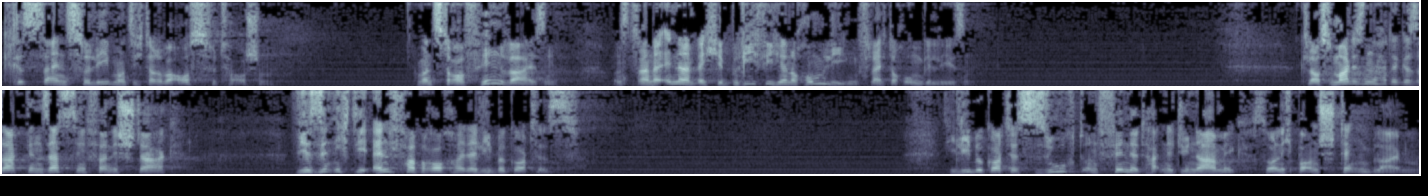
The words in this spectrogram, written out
Christsein zu leben und sich darüber auszutauschen. Wir uns darauf hinweisen, uns daran erinnern, welche Briefe hier noch rumliegen, vielleicht auch ungelesen. Klaus Madison hatte gesagt, den Satz, den fand ich stark, wir sind nicht die Endverbraucher der Liebe Gottes. Die Liebe Gottes sucht und findet, hat eine Dynamik, soll nicht bei uns stecken bleiben.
